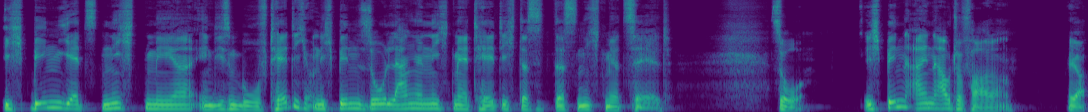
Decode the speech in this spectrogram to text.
Ich bin jetzt nicht mehr in diesem Beruf tätig und ich bin so lange nicht mehr tätig, dass das nicht mehr zählt. So, ich bin ein Autofahrer. Ja.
